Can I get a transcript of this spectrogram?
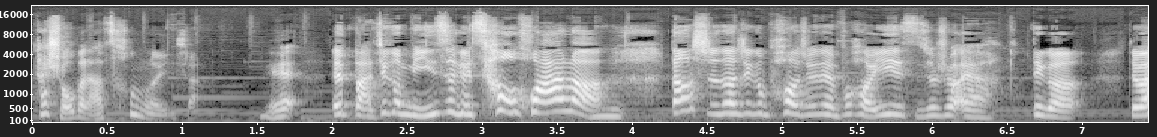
他手把它蹭了一下，哎，哎，把这个名字给蹭花了。嗯当时呢，这个炮就有点不好意思，就说：“哎呀，那个，对吧？”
